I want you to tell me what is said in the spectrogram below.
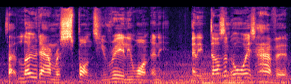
It's that low down response you really want, and it, and it doesn't always have it.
